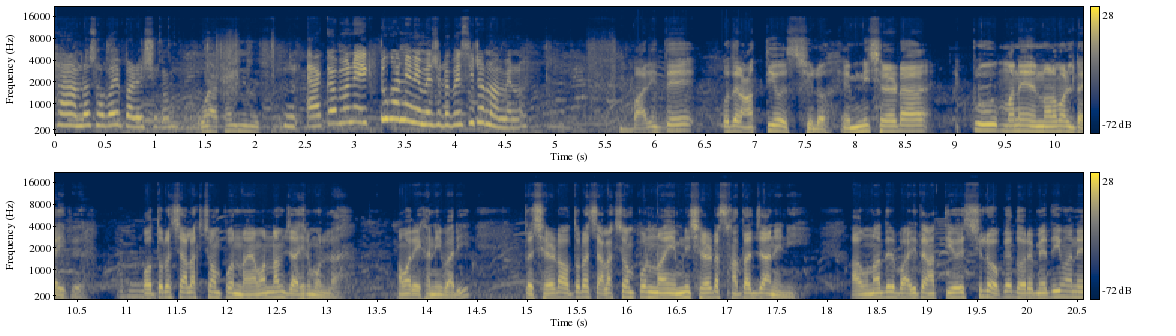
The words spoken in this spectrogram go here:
হ্যাঁ আমরা সবাই পারেছিলাম ও একাই নেমেছিল? হুম, একা মানে একটুখানি নেমেছিল বেশিটা নামে না। বাড়িতে ওদের আত্মীয় এসেছিল। এমনি ছেলেটা একটু মানে নর্মাল টাইপের অতটা চালাক চম্পন নয়। আমার নাম জাহির মোল্লা। আমার এখানেই বাড়ি। তো ছেলেটা অতটা চালাক চম্পন নয়। এমনি ছেলেটা সাঁতার জানেনি। আর ওনাদের বাড়িতে আত্মীয় এসেছিল ওকে, ধরে মেয়েতেই মানে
